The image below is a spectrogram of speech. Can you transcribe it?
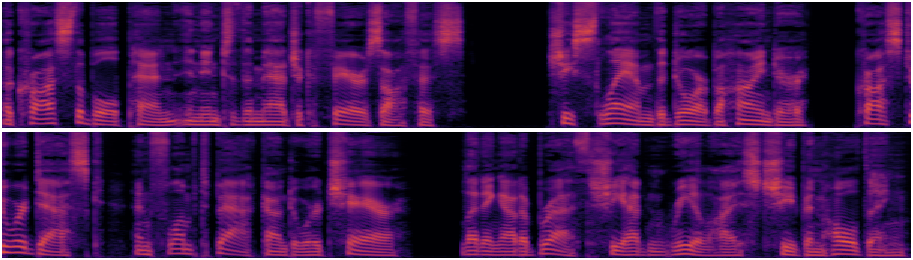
across the bullpen, and into the Magic Affairs office. She slammed the door behind her, crossed to her desk, and flumped back onto her chair, letting out a breath she hadn't realized she'd been holding.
